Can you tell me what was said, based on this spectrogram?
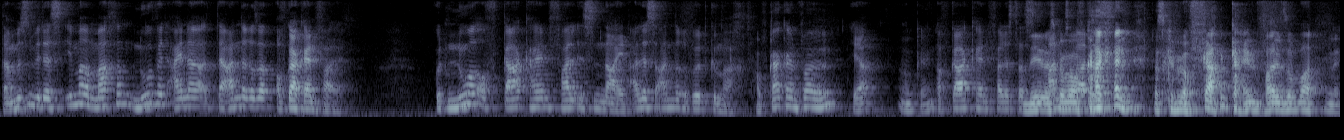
dann müssen wir das immer machen, nur wenn einer, der andere sagt, auf gar keinen Fall. Und nur auf gar keinen Fall ist ein Nein. Alles andere wird gemacht. Auf gar keinen Fall. Ja, Okay. auf gar keinen Fall ist das nee, das können, wir Mantra auf gar keinen, das können wir auf gar keinen Fall so machen.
